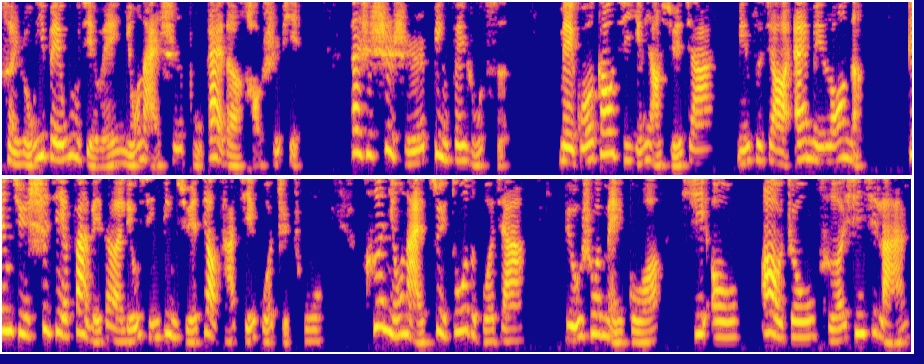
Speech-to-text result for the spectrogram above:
很容易被误解为牛奶是补钙的好食品。但是事实并非如此。美国高级营养学家，名字叫 Amy Lona，，根据世界范围的流行病学调查结果指出。喝牛奶最多的国家，比如说美国、西欧、澳洲和新西兰，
